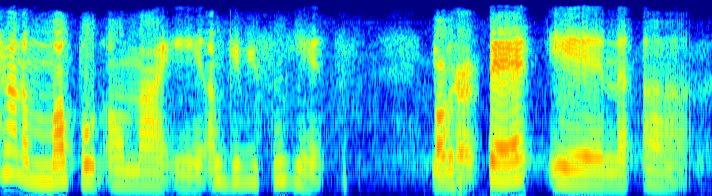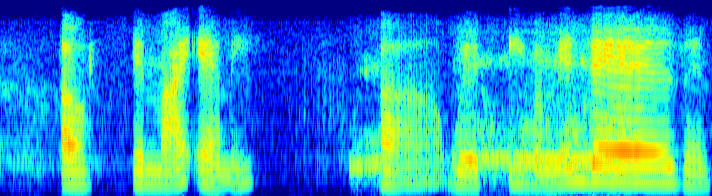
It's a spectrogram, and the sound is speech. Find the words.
kind of muffled on my end. I'm give you some hints. It was Okay. set in uh, uh in Miami, uh, with Eva Mendes and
